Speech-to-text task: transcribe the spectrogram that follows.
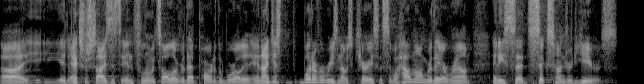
uh, it exercised its influence all over that part of the world. And, and I just, whatever reason, I was curious. I said, well, how long were they around? And he said, 600 years.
